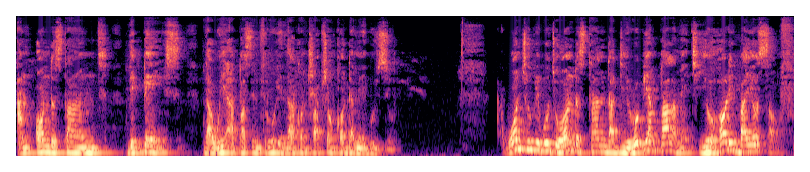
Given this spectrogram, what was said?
and understand the pains that we are passing through in that contraption called Daminibuzu. I want you people to understand that the European Parliament, you heard it by yourself.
